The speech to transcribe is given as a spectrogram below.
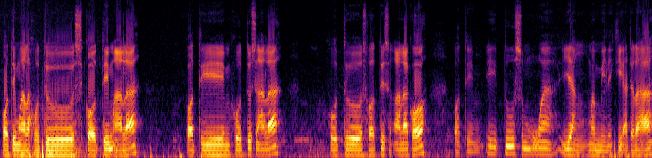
Kodim ala khutus. Kodim ala? Kodim khutus ala? Khutus Khutus ala ko? Kodim Itu semua yang memiliki adalah ah,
